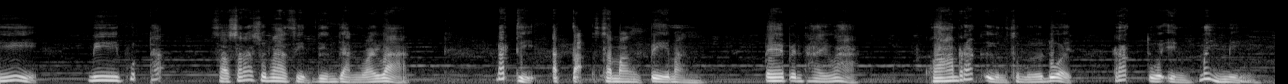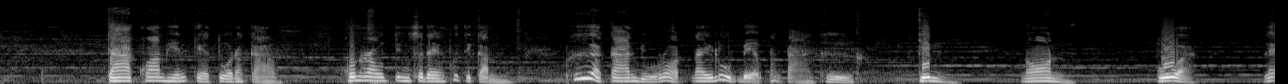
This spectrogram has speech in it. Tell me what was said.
นี้มีพุทธศาสนสุภาษิตยืนยันไว้ว่า นัตติอัตตะสมังเปมัง แปลเป็นไทยว่า ความรักอื่นเสมอด้วย รักตัวเองไม่มี จากความเห็นแก่ตัวดังกล่าว คนเราจึงแสดงพฤติกรรม เพื่อการอยู่รอดในรูปแบบต่างๆ คือ กิน นอน กลัว และ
